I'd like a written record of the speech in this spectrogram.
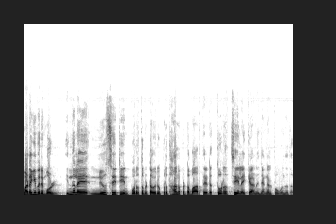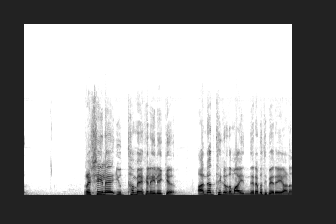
മടങ്ങി വരുമ്പോൾ ഇന്നലെ ന്യൂസ് എയ്റ്റീൻ പുറത്തുവിട്ട ഒരു പ്രധാനപ്പെട്ട വാർത്തയുടെ തുടർച്ചയിലേക്കാണ് ഞങ്ങൾ പോകുന്നത്. റഷ്യയിലെ യുദ്ധമേഖലയിലേക്ക് അനധികൃതമായി നിരവധി പേരെയാണ്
